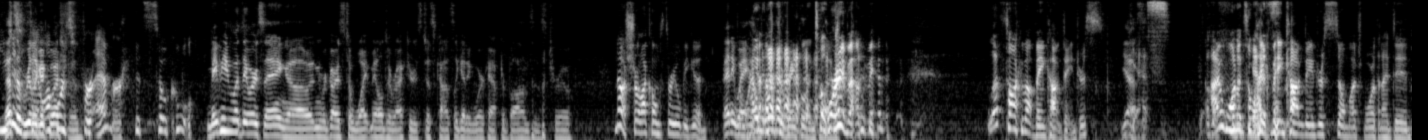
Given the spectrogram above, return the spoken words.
you That's just a really fail good upwards question. forever. It's so cool. maybe what they were saying uh, in regards to white male directors just constantly getting work after bombs is true. No, Sherlock Holmes three will be good. Anyway, Don't how worry was a wrinkle in Don't time? worry about it, man. Let's talk about Bangkok Dangerous. Yes. Yes. I wanted to fuck like yes. Bangkok Dangerous so much more than I did.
